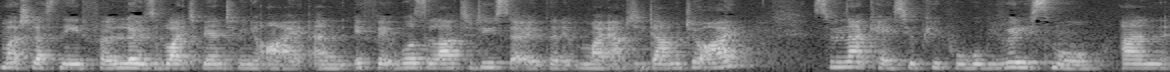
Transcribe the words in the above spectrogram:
much less need for loads of light to be entering your eye and if it was allowed to do so then it might actually damage your eye. So in that case your pupil will be really small and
